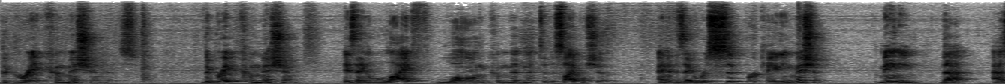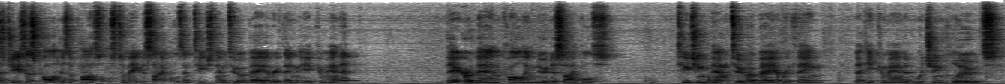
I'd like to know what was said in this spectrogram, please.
the Great Commission is. The Great Commission is a lifelong commitment to discipleship, and it is a reciprocating mission, meaning that as Jesus called his apostles to make disciples and teach them to obey everything that he had commanded, they are then calling new disciples, teaching them to obey everything that he commanded, which includes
